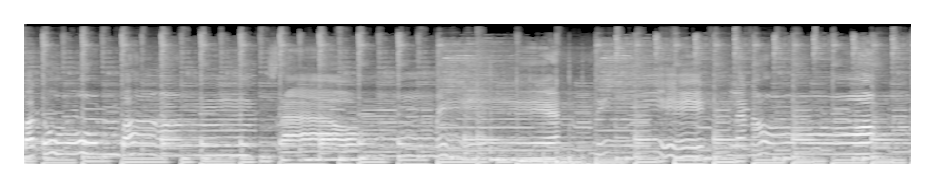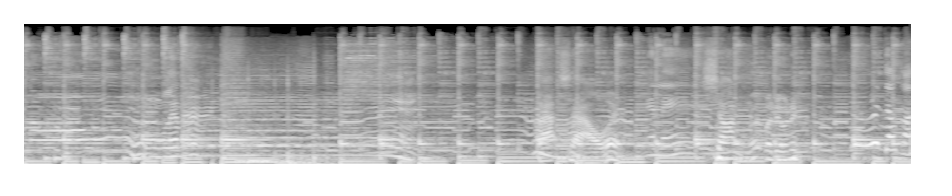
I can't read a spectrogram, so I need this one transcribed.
ตึงอะตุ้มบานสาวแม่นี่และน้องน้องและนายพระสาวเอ้ยเอเล่ชันเมื่อประเดี๋ยวนี้เจ้ากระ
